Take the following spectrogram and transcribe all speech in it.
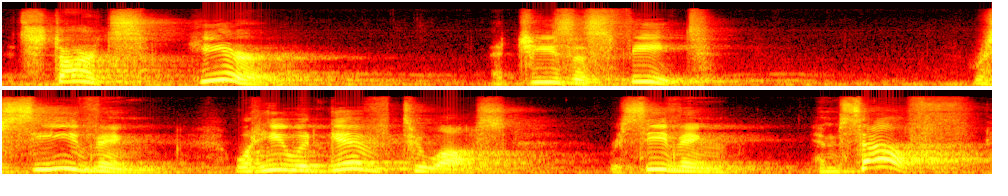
It starts here at Jesus' feet, receiving what he would give to us, receiving himself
